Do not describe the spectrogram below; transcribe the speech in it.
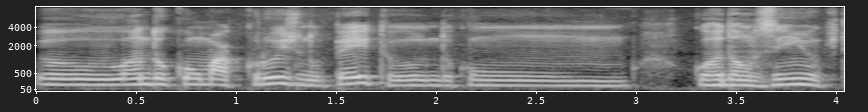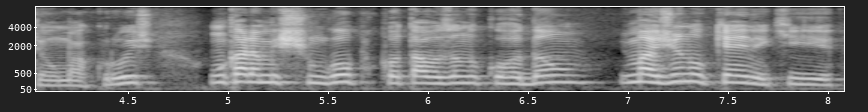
eu ando com uma cruz no peito, eu ando com um cordãozinho que tem uma cruz. Um cara me xingou porque eu tava usando cordão. Imagina o Kenny que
